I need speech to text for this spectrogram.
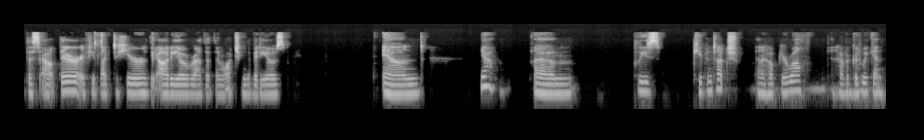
this out there if you'd like to hear the audio rather than watching the videos. And yeah, um, please keep in touch. And I hope you're well and have a good weekend.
